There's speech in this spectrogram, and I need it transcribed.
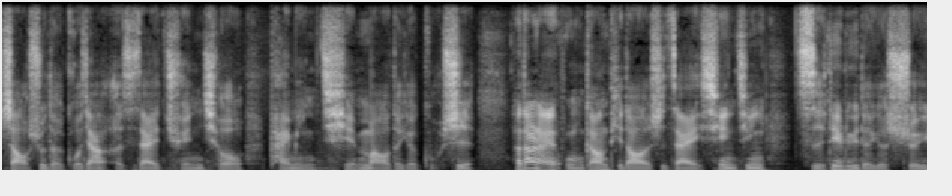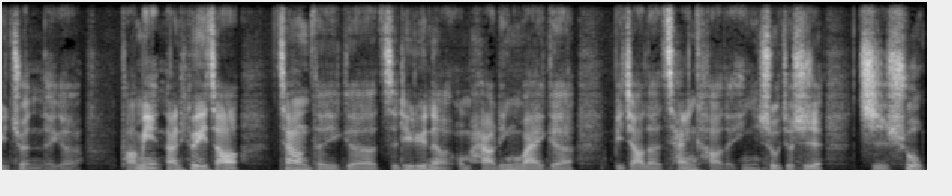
少数的国家，而是在全。求排名前茅的一个股市，那当然，我们刚刚提到的是在现金殖利率的一个水准的一个方面，那对照。这样的一个殖利率呢，我们还有另外一个比较的参考的因素，就是指数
